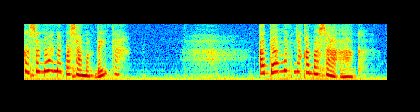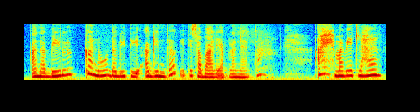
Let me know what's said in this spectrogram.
Kasano napasamak day ta? Adamat nakabasaag. Anabilag kano dagiti agindag iti sabali a planeta. Ay, mabit lang.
